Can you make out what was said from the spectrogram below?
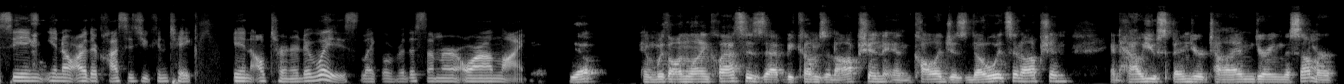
seeing, you know, are there classes you can take in alternative ways, like over the summer or online. Yep and with online classes that becomes an option and colleges know it's an option. And how you spend your time during the summer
